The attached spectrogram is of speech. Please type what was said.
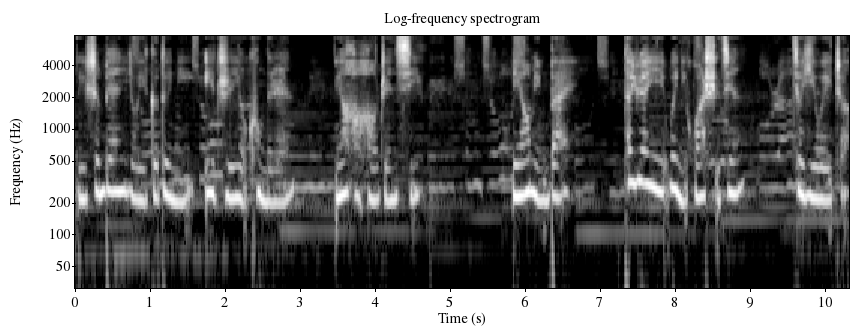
你身边有一个对你一直有空的人，你要好好珍惜。你要明白，他愿意为你花时间，就意味着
